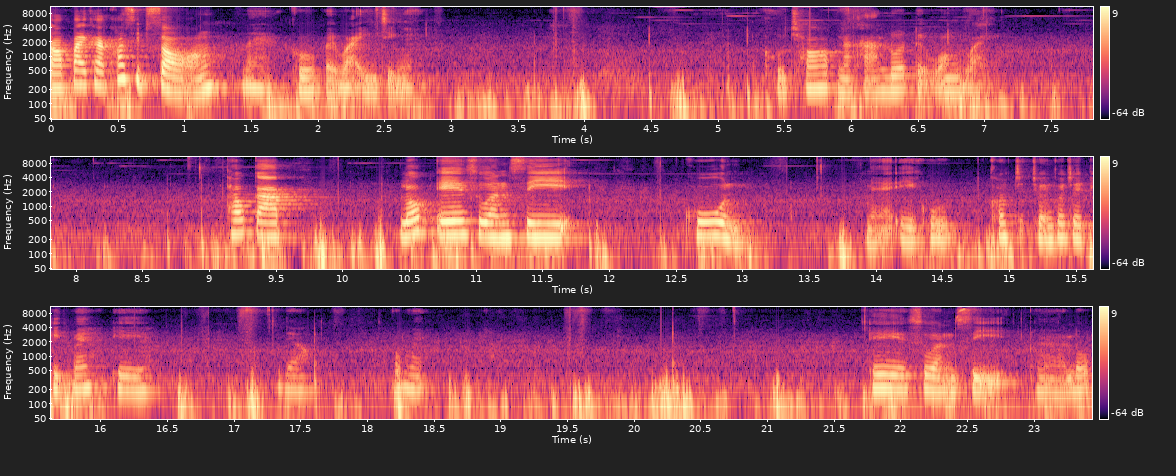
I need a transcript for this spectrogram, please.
ต่อไปค่ะข้อ 12นะครูไปไหวจริงๆครูชอบนะคะรวดเร็วว่องไว เท่ากับลบ a ส่วน c คูณแหม a คูณเขาชนเข้าใจผิดไหม a เดี๋ยวลบไหม a ส่วน4อ่ลบ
